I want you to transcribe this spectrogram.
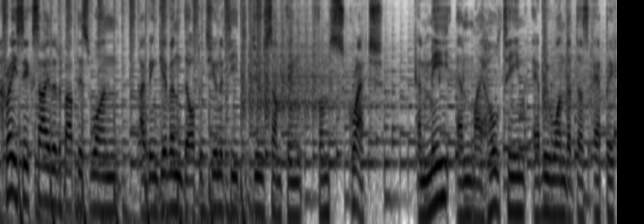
Crazy excited about this one. I've been given the opportunity to do something from scratch. And me and my whole team, everyone that does Epic,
